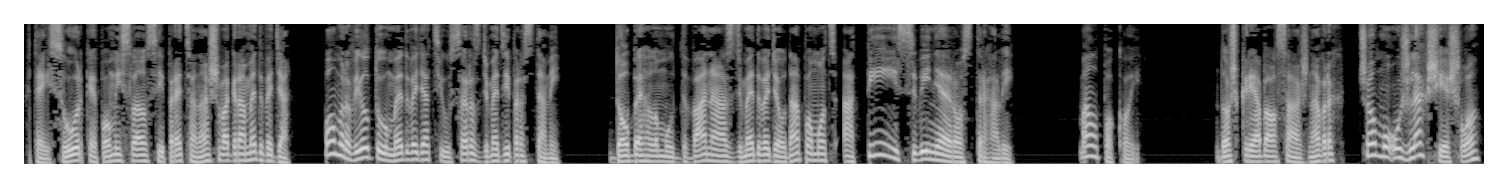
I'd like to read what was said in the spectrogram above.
V tej súrke pomyslel si preca na švagra medveďa. Pomrvil tú medveďaciu srst medzi prstami. Dobehol mu 12 medveďov na pomoc a tí svine roztrhali. Mal pokoj. Doškriabal sa až na vrch, čo mu už ľahšie šlo,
